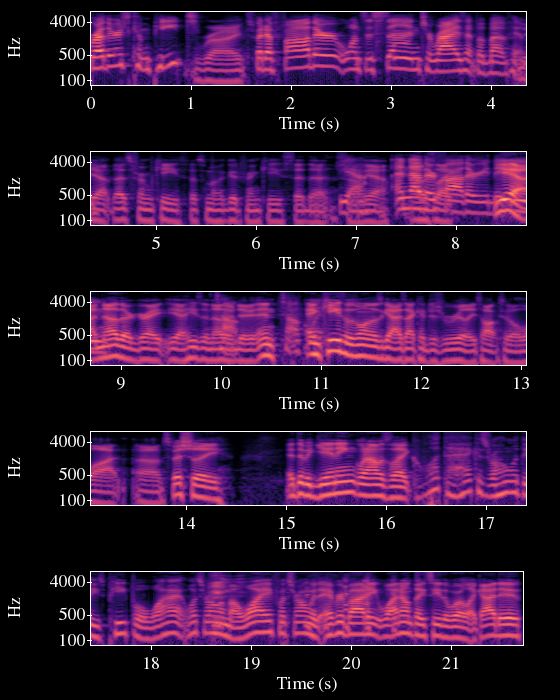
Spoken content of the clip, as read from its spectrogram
brothers compete, Right. but a father wants a son to rise up above him. Yeah, that's from Keith. That's my good friend Keith said that. So, Yeah. yeah. Another like- father that Yeah, another great. Yeah, he's another talk- dude. And talk and with. Keith was one of those guys I could just really talk to a lot, uh, especially at the beginning when I was like, "What the heck is wrong with these people? Why? What's wrong with my wife? What's wrong with everybody? Why don't they see the world like I do?"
